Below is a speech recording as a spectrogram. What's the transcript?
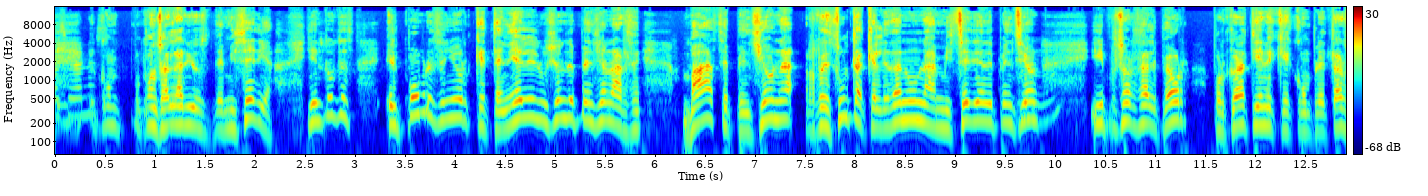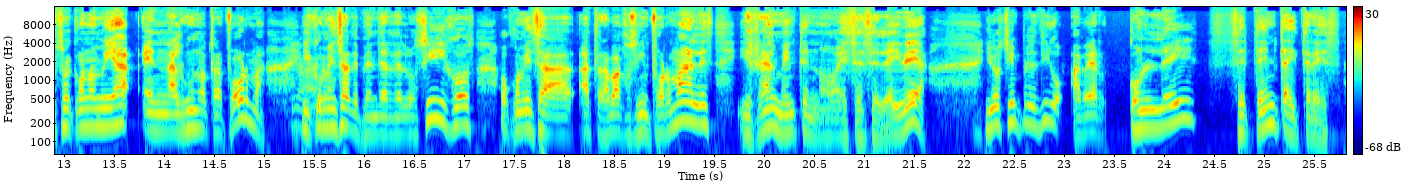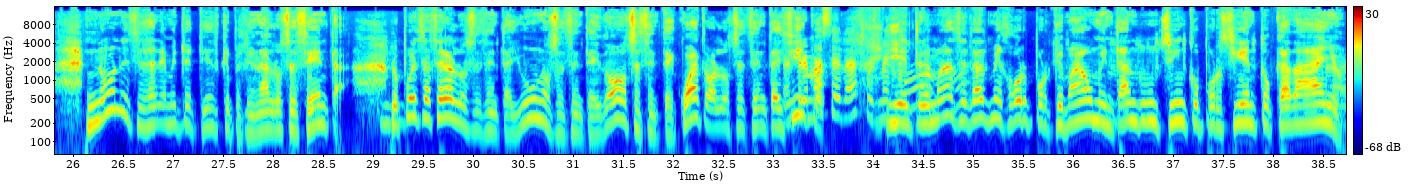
con, con salarios de miseria. Y entonces el pobre señor que tenía la ilusión de pensionarse, va, se pensiona, resulta que le dan una miseria de pensión y pues ahora sale peor porque ahora tiene que completar su economía en alguna otra forma y comienza a depender de los hijos o comienza a, a, trabajos informales y realmente no esa es la idea. Yo siempre les digo, a ver, con ley 73, no necesariamente tienes que presionar a los 60. Lo puedes hacer a los 61, 62, 64, a los 65. Entre más edad, pues mejor. Y entre más edad, mejor, porque va aumentando un 5% cada año.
